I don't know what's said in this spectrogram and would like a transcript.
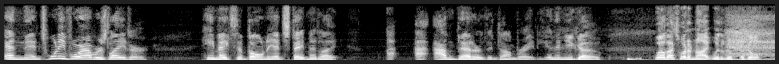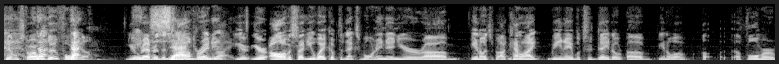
and then 24 hours later, he makes a bonehead statement like, I, "I'm better than Tom Brady," and then you go, Well, that's what a night with an adult film star That- will do for that- you. You're better than Tom Brady. right. You're, you're all of a sudden you wake up the next morning and you're, um, you know, it's kind of like being able to date a, uh, you know, a, a former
